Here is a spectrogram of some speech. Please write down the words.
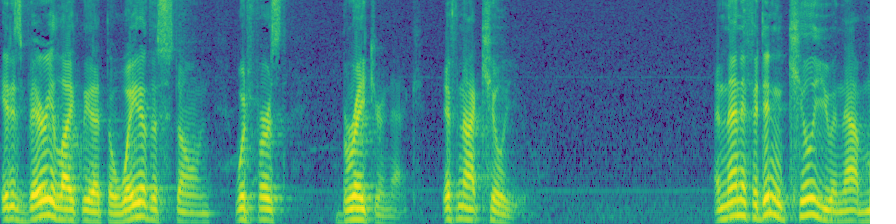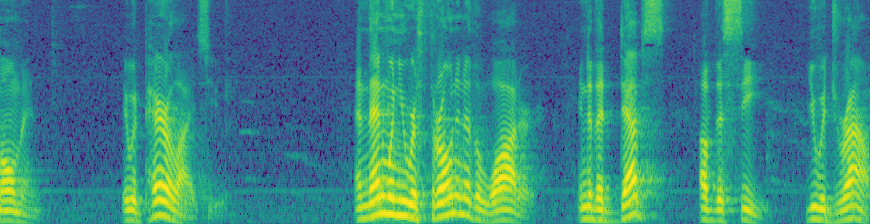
it is very likely that the weight of the stone would first break your neck, if not kill you. And then, if it didn't kill you in that moment, it would paralyze you. And then, when you were thrown into the water, into the depths of the sea, you would drown.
